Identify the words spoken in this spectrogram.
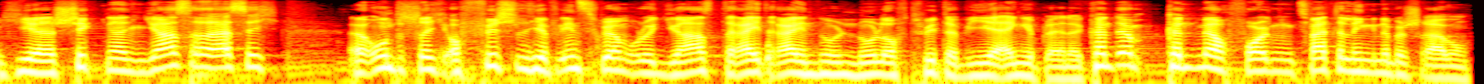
hier schicken an Jonas30 äh, unterstrich official hier auf Instagram oder Jonas3300 auf Twitter, wie hier eingeblendet. Könnt ihr könnt mir auch folgen, zweiter Link in der Beschreibung.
